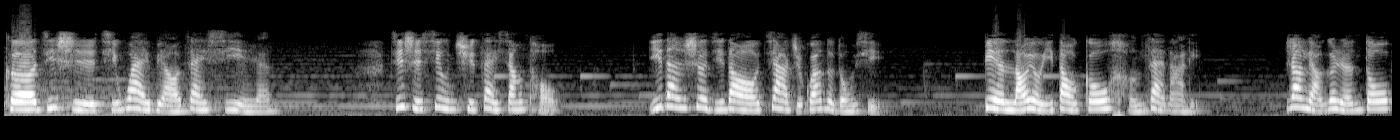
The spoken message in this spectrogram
可即使其外表再吸引人，即使兴趣再相投，一旦涉及到价值观的东西，便老有一道沟横在那里，让两个人都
